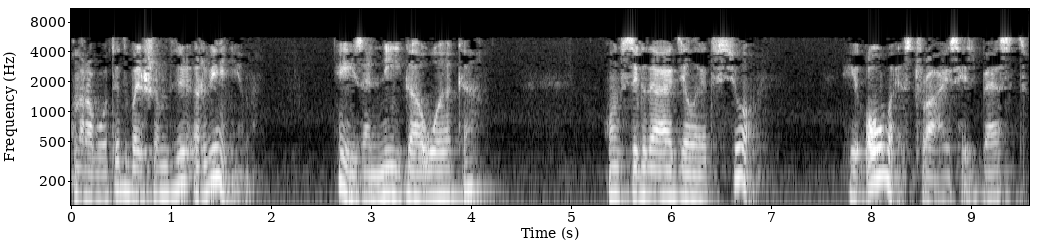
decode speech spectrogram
Он работает с большим рвением. He is an eager worker. Он всегда делает все. He always tries his best.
